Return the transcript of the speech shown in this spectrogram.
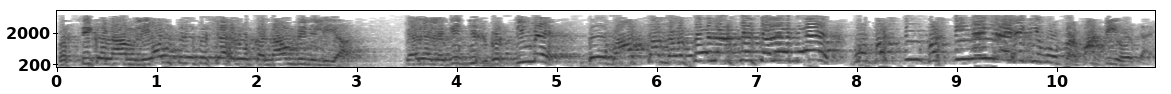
بستی کا نام لیا، اس نے تو شہروں کا نام بھی نہیں لیا۔ کہنے لگی، جس بستی میں دو بادشاہ لڑتے لڑتے چلے گئے، وہ بستی بستی نہیں رہے گی، وہ بربادی ہو جائے۔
